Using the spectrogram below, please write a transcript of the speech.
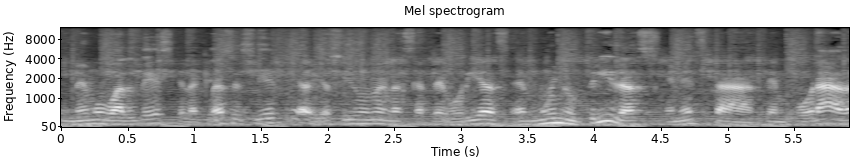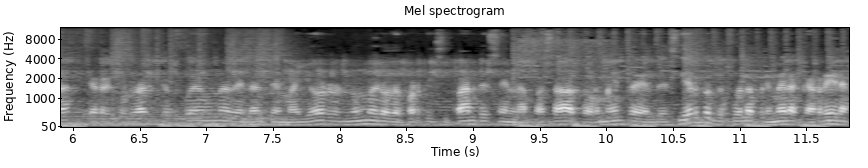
y Memo Valdés, que la clase 7 había sido una de las categorías eh, muy nutridas en esta temporada, que recordar que fue una de las de mayor número de participantes en la pasada tormenta del desierto, que fue la primera carrera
